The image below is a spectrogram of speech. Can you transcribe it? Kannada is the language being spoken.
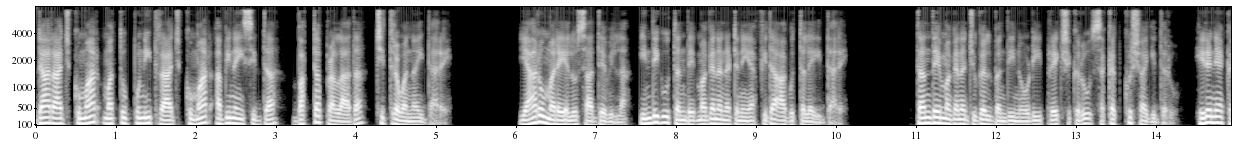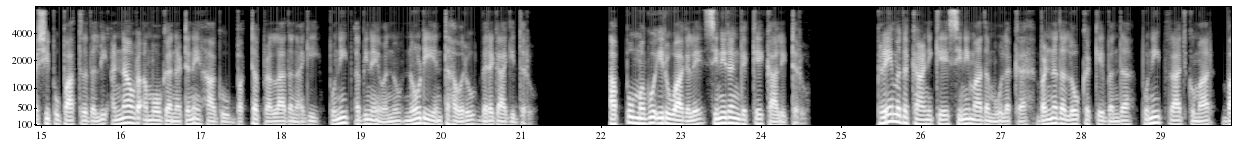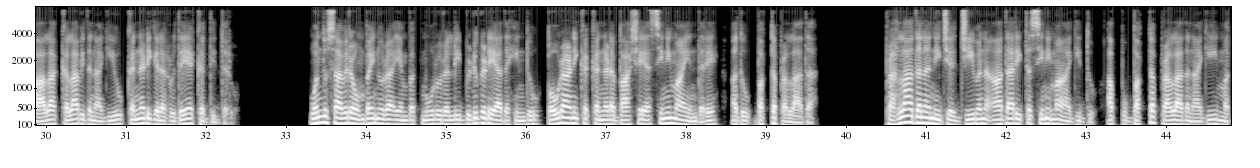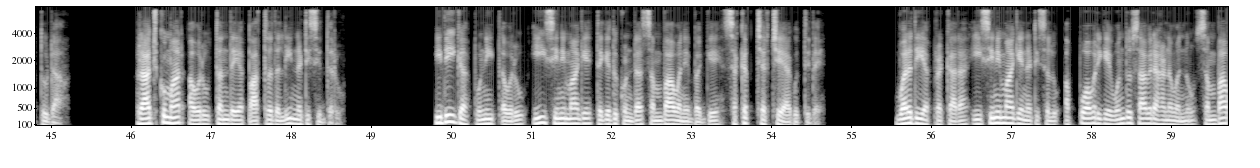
ಡಾ ರಾಜ್‌ಕುಮಾರ್ ಮತ್ತು ಪುನೀತ್ ರಾಜ್ ಕುಮಾರ್ ಅಭಿನಯಿಸಿದ್ದ ಭಕ್ತ ಪ್ರಹ್ಲಾದ ಚಿತ್ರವನ್ನ ಇದ್ದಾರೆ. ಯಾರೂ ಮರೆಯಲು ಸಾಧ್ಯವಿಲ್ಲ, ಇಂದಿಗೂ ತಂದೆ ಮಗನ ನಟನೆಯ ಫಿದಾ ಆಗುತ್ತಲೇ ಇದ್ದಾರೆ. ತಂದೆ ಮಗನ ಜುಗಲ್ಬಂದಿ ನೋಡಿ ಪ್ರೇಕ್ಷಕರು ಸಖತ್ ಖುಷಾಗಿದ್ದರು ಹಿರಣ್ಯಕಶಿಪು ಪಾತ್ರದಲ್ಲಿ ಅಣ್ಣಾವ್ರ ಅಮೋಘ ನಟನೆ ಹಾಗೂ ಭಕ್ತ ಪ್ರಹ್ಲಾದನಾಗಿ ಪುನೀತ್ ಅಭಿನಯವನ್ನು ನೋಡಿ ಎಂತಹವರು ಬೆರಗಾಗಿದ್ದರು. ಅಪ್ಪು ಮಗು ಇರುವಾಗಲೇ ಸಿನಿರಂಗಕ್ಕೆ ಕಾಲಿಟ್ಟರು. ಪ್ರೇಮದ ಕಾಣಿಕೆ ಸಿನಿಮಾದ ಮೂಲಕ ಬಣ್ಣದ ಲೋಕಕ್ಕೆ ಬಂದ ಪುನೀತ್ ರಾಜ್‌ಕುಮಾರ್ ಬಾಲ ಕಲಾವಿದನಾಗಿಯೂ ಕನ್ನಡಿಗರ ಹೃದಯ ಕದ್ದಿದ್ದರು. ಒಂದು ಸಾವಿರ ಒಂಬೈನೂರ ಎಂಬತ್ಮೂರರಲ್ಲಿ ಬಿಡುಗಡೆಯಾದ ಹಿಂದೂ ಪೌರಾಣಿಕ ಕನ್ನಡ ಭಾಷೆಯ ಸಿನಿಮಾ ಎಂದರೆ ಅದು ಭಕ್ತ ಪ್ರಹ್ಲಾದ. ಪ್ರಹ್ಲಾದನ ನಿಜ ಜೀವನ ಆಧಾರಿತ ಸಿನಿಮಾ ಆಗಿದ್ದು, ಅಪ್ಪು ಭಕ್ತ ಪ್ರಹ್ಲಾದನಾಗಿ ಮತ್ತು ಡಾ. ರಾಜ್‌ಕುಮಾರ್ ಅವರು ತಂದೆಯ ಪಾತ್ರದಲ್ಲಿ ನಟಿಸಿದ್ದರು. ಇದೀಗ ಪುನೀತ್ ಅವರು ಈ ಸಿನಿಮಾಗೆ ತೆಗೆದುಕೊಂಡ ಸಂಭಾವನೆ ಬಗ್ಗೆ ಸಖತ್ ಚರ್ಚೆಯಾಗುತ್ತಿದೆ. ವರದಿಯ ಪ್ರಕಾರ ಈ ಸಿನಿಮಾಗೆ ನಟಿಸಲು ಅಪ್ಪು ಅವರಿಗೆ ಒಂದು ಸಾವಿರ ಹಣವನ್ನು ಸಂಭಾವನೆ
